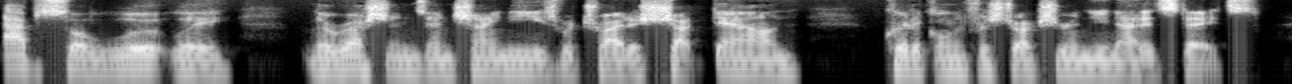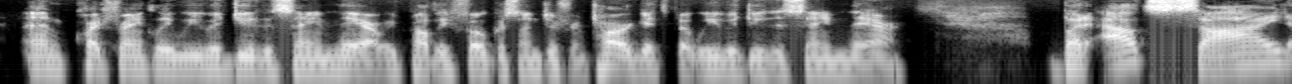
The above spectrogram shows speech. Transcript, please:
absolutely the Russians and Chinese would try to shut down critical infrastructure in the United States. And quite frankly, we would do the same there. We'd probably focus on different targets, but we would do the same there. But outside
